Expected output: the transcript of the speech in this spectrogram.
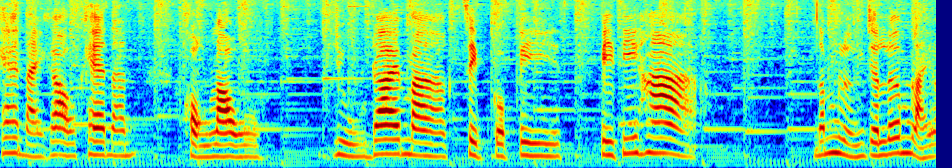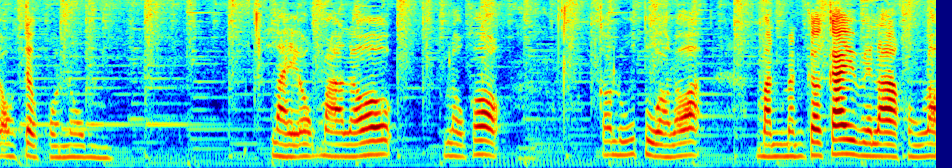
แค่ไหนก็เอาแค่นั้นของเราอยู่ได้มา 10 กว่าปี ปีที่ 5 น้ำเหลืองจะเริ่มไหลออกจากหัวนม ไหลออกมาแล้วเราก็ก็รู้ตัวแล้วว่ามันมันก็ใกล้เวลาของเรา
